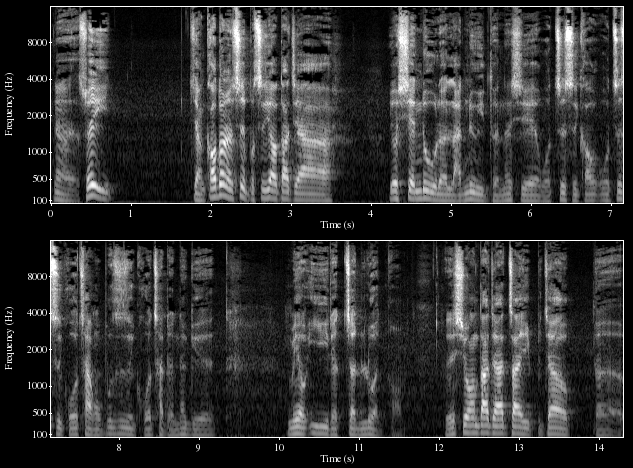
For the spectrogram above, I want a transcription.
那所以讲高端的事，不是要大家又陷入了蓝绿的那些我支持高我支持国产我不支持国产的那个没有意义的争论哦。只是希望大家在比较呃，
